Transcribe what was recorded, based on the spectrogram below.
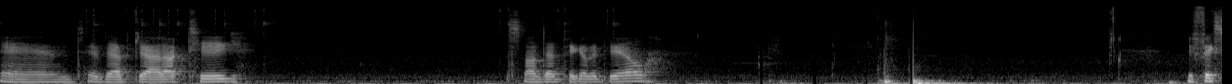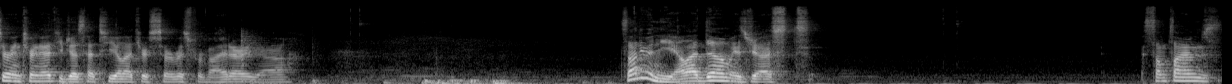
And if they have Gaddock Teeg, it's not that big of a deal. You fix your internet, you just had to yell at your service provider, yeah. It's not even yell at them, it's just sometimes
